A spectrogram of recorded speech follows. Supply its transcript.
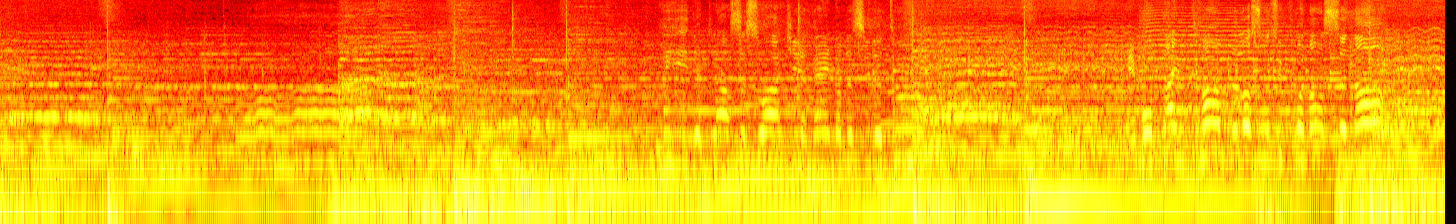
Oui, déclare ce soir qu'il règne au-dessus de tout. Les montagnes tremblent lorsque tu prononces ce nom.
